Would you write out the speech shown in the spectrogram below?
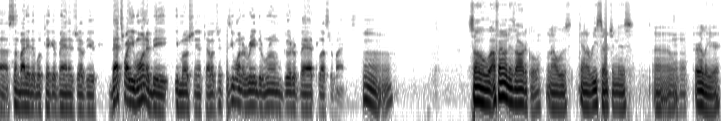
uh, somebody that will take advantage of you that's why you want to be emotionally intelligent because you want to read the room, good or bad, plus or minus. Hmm. So I found this article when I was kind of researching this um, mm-hmm. earlier,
